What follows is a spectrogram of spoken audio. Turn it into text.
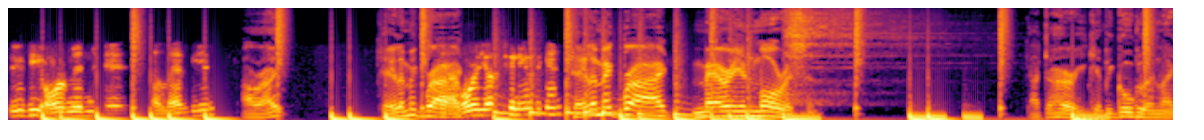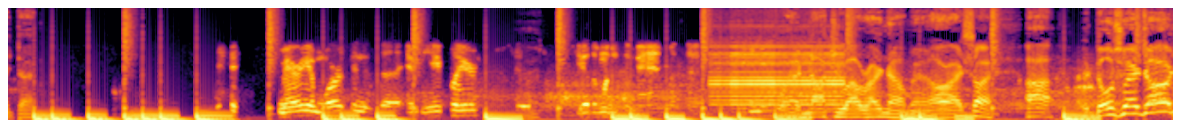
Susie Orman is a lesbian. All right. Kayla Uh, McBride. what were the other two names again? Kayla McBride, Marion Morrison. Got to hurry. Can't be Googling like that. Marion Morrison is the NBA player. The other one is the man with the. Go ahead and knock you out right now, man. All right, sorry. Uh, dos verdad,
